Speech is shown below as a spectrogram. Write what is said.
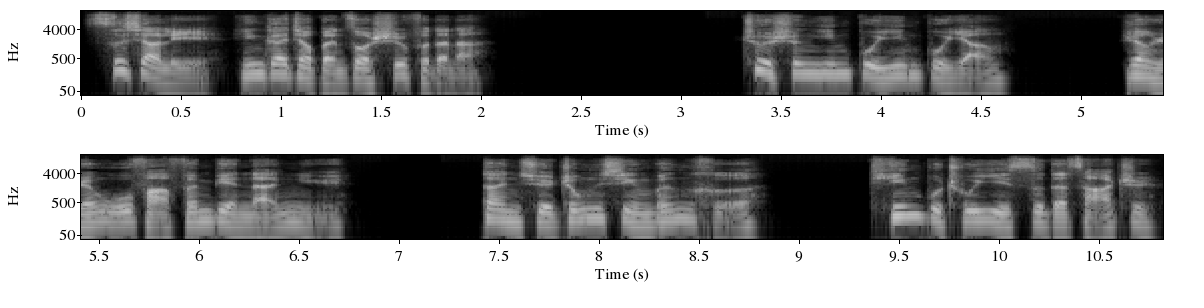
私下里应该叫本座师傅的呢。这声音不阴不阳，让人无法分辨男女，但却中性温和，听不出一丝的杂质，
